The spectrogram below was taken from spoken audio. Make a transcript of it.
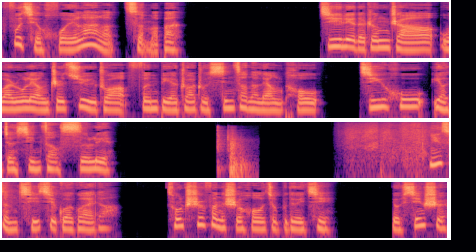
父亲回来了怎么办？激烈的挣扎宛如两只巨爪分别抓住心脏的两头，几乎要将心脏撕裂。你怎么奇奇怪怪的？从吃饭的时候就不对劲，有心事？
